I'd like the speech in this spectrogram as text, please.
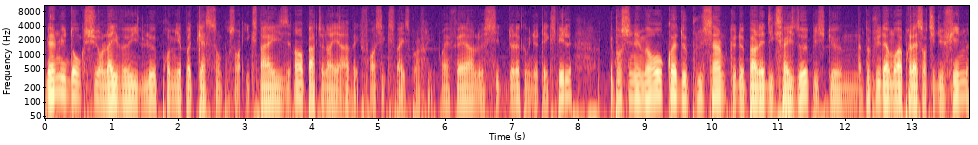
Bienvenue donc sur LiveEI, le premier podcast 100% X-Files en partenariat avec francexfiles.free.fr, le site de la communauté X-Files. Et pour ce numéro, quoi de plus simple que de parler d'X-Files 2 puisque hum, un peu plus d'un mois après la sortie du film,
